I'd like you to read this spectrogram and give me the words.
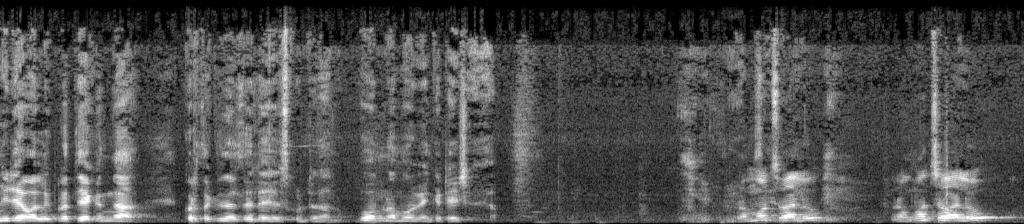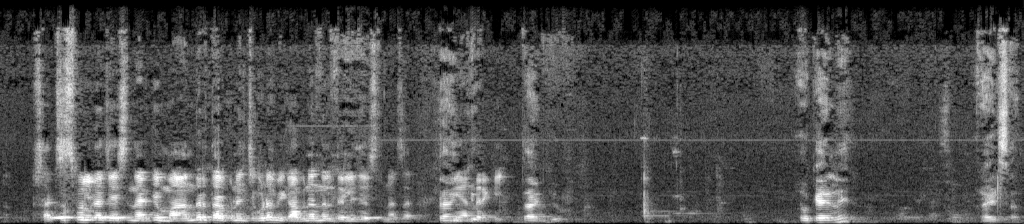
మీడియా వాళ్ళకి ప్రత్యేకంగా కృతజ్ఞతలు తెలియజేసుకుంటున్నాను. ఓం నమో వెంకటేశాయ. బ్రహ్మోత్సవాలు బ్రహ్మోత్సవాలు సక్సెస్ఫుల్గా చేసిన దానికి మా అందరి తరపు నుంచి కూడా మీకు అభినందనలు తెలియజేస్తున్నా సార్. మీ అందరికి. థ్యాంక్ యూ ఓకే అండి? రైట్ సార్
